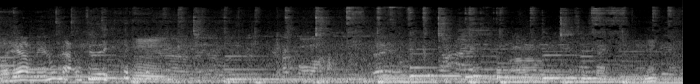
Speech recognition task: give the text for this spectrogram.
còn đem đến lúc nào cũng tươi ừ. đâu thì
